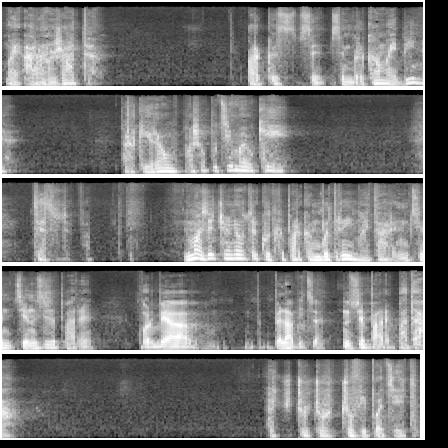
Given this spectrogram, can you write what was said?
mai aranjată. Parcă se, se îmbrăca mai bine. Parcă era un, așa puțin mai ok. Numai 10 ani au trecut, că parcă am bătrânit mai tare. Nu ți, ție nu ți se pare? Vorbea pe laviță. Nu ți se pare? Ba da. Ce-o fi pățit?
